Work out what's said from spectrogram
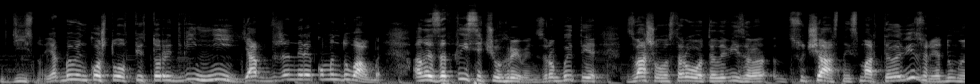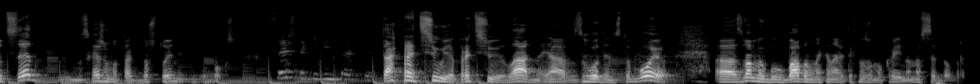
Дійсно, якби він коштував півтори-дві, ні, я б вже не рекомендував би. Але за тисячу гривень зробити з вашого старого телевізора сучасний смарт-телевізор, я думаю, це, скажімо так, достойний TV-бокс. Все ж таки він працює. Так працює, працює. Ладно, я згоден з тобою. Е, З вами був Бабл на каналі Технозон Україна. На все добре.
